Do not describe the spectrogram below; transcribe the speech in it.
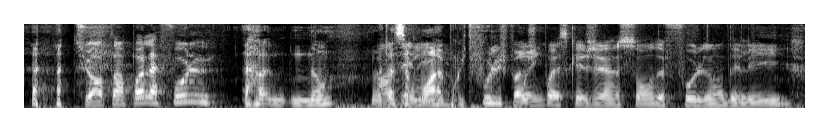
tu entends pas la foule? Ah, non. T'as sûrement un bruit de foule, je Je parie. sais pas, est-ce que j'ai un son de foule en délire?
